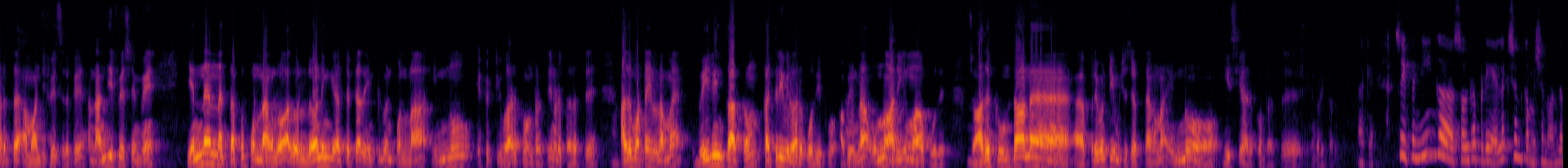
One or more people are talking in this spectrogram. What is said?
அடுத்த ஆமாம் அஞ்சு ஃபேஸ் இருக்குது அந்த அஞ்சு ஃபேஸ்லையுமே என்னென்ன தப்பு பண்ணாங்களோ அது ஒரு லேர்னிங்காக எடுத்துட்டு அதை இம்ப்ளிமெண்ட் பண்ணால் இன்னும் எஃபெக்டிவாக இருக்கும்ன்றது என்னோட கருத்து. அது மட்டும் இல்லாமல் வெயிலின் தாக்கம் கத்திரி வெயில் வரப்போகுது இப்போ. அப்படின்னா இன்னும் அதிகமாக போகுது. ஸோ அதுக்கு உண்டான ப்ரிவென்டிவ் மெஷர்ஸ் எடுத்தாங்கன்னா இன்னும் ஈஸியாக இருக்குன்றது என்னுடைய கருத்து. ஓகே ஸோ இப்போ நீங்கள் சொல்கிறபடி எலெக்ஷன் கமிஷன் வந்து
